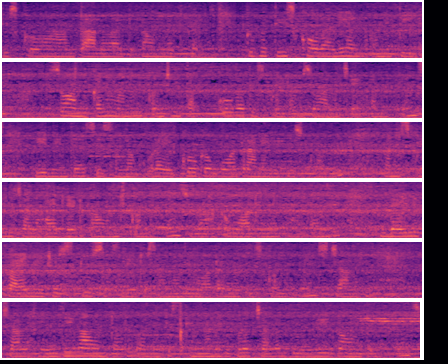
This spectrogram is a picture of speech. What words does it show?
తీసుకో అంత అలవాటుగా ఉండదు ఫ్రెండ్స్ ఎక్కువగా తీసుకోవాలి అని అనిపించదు సో అందుకని మనం కొంచెం తక్కువగా తీసుకుంటాం. సో అలా చేయకండి ఫ్రెండ్స్ ఈ వింటర్ సీజన్లో కూడా ఎక్కువగా వాటర్ అనేది గ్లోవీగా ఉంటుంది ఫ్రెండ్స్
